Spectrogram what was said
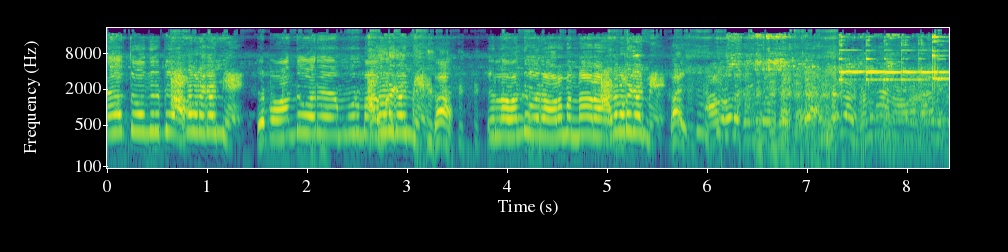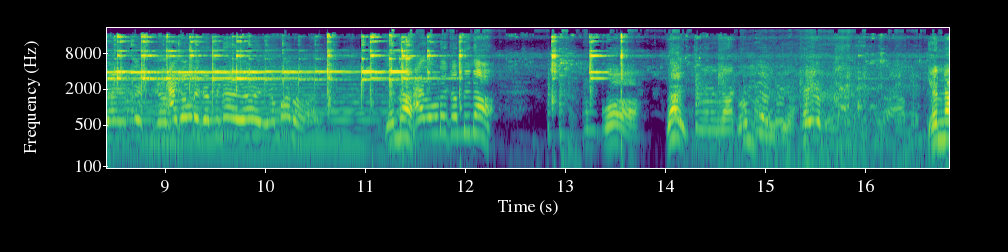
நேத்து வந்திருப்பேன் அதை விட கம்மி. இப்ப வந்து ஒரு மூணு மாசம் அதை விட கம்மி. இல்ல வந்து ஒரு அரை மணி நேரம் அதை விட கம்மி. அதோட கம்மி. அதோட கம்மினா என்ன? அதோட போ. இருக்கு. என்ன?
